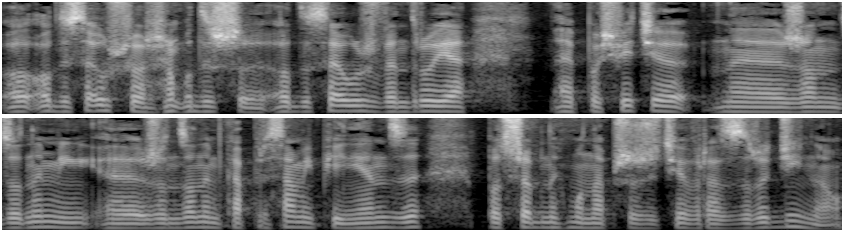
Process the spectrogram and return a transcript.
Odyseusz, przepraszam, Odyseusz wędruje e, po świecie e, rządzonymi, e, rządzonym kaprysami pieniędzy potrzebnych mu na przeżycie wraz z rodziną.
